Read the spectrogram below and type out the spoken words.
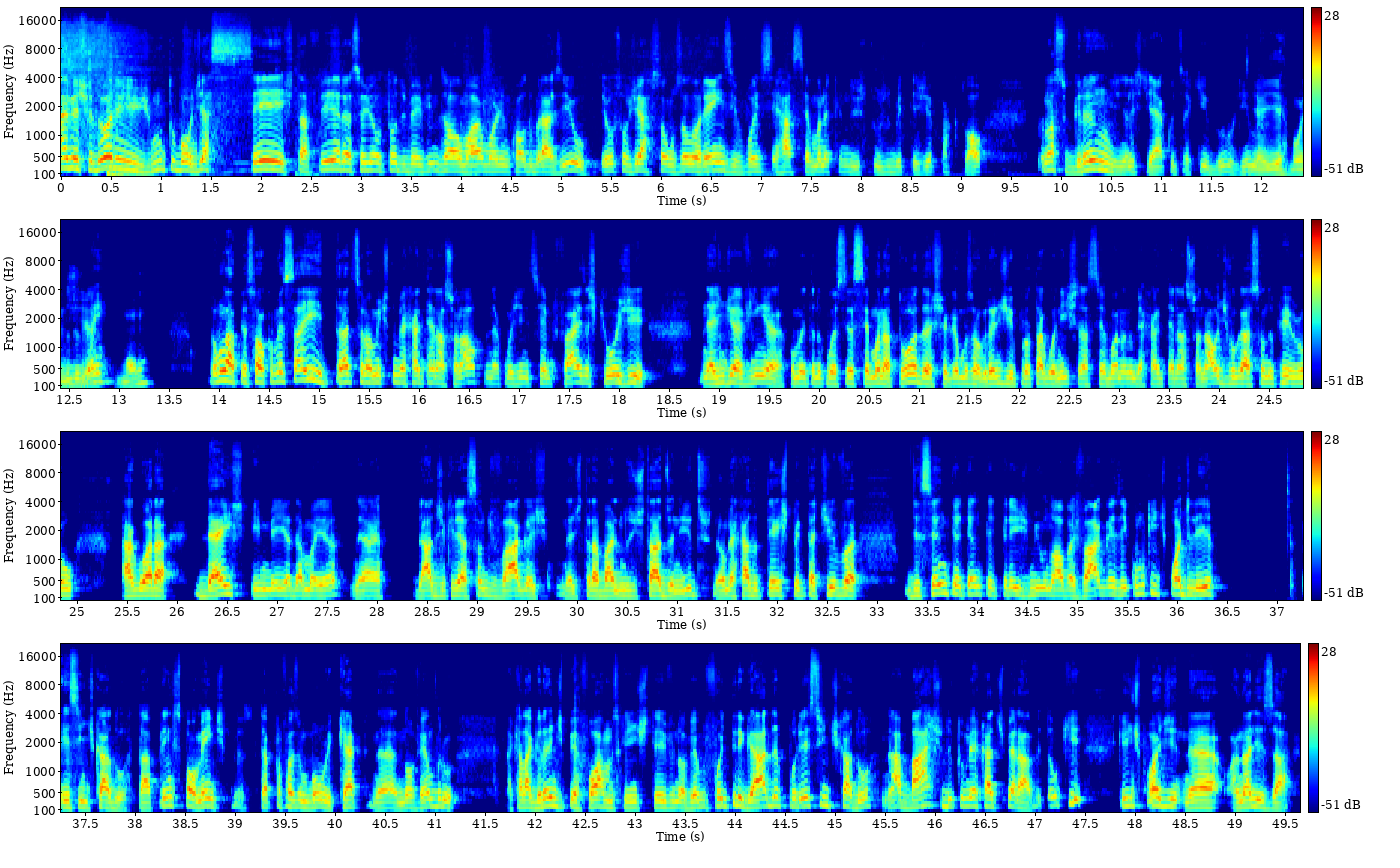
Olá, investidores! Muito bom dia, sexta-feira. Sejam todos bem-vindos ao maior Morning Call do Brasil. Eu sou Gerson Zalorenzi e vou encerrar a semana aqui no estúdio do BTG Pactual. O nosso grande analista de equities aqui, Bruno Lima. E aí, bom Tudo dia. bem? Bom? Vamos lá, pessoal. Começar aí, tradicionalmente, no mercado internacional, né, como a gente sempre faz. Acho que hoje né, a gente já vinha comentando com vocês a semana toda. Chegamos ao grande protagonista da semana no mercado internacional, divulgação do payroll agora 10 e meia da manhã, né, dados de criação de vagas né, de trabalho nos Estados Unidos. Né, o mercado tem a expectativa de 183 mil novas vagas e como que a gente pode ler esse indicador, tá? Principalmente, até para fazer um bom recap, né, novembro aquela grande performance que a gente teve em novembro foi trigada por esse indicador né, abaixo do que o mercado esperava. Então, o que, que a gente pode né, analisar?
